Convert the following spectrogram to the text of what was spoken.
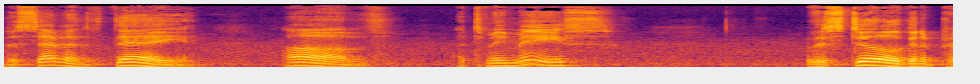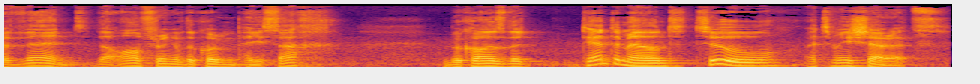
the seventh day of a Tmei Mace, was still going to prevent the offering of the Korban Pesach, because the tantamount to a Tmei Sheret,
